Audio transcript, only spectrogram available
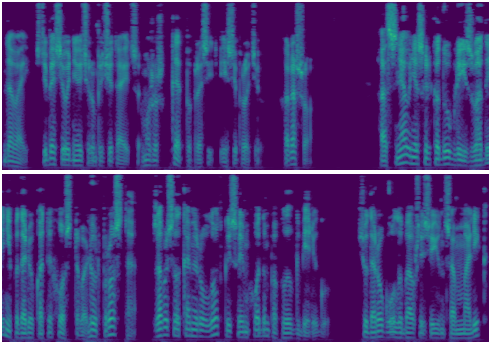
«Давай, с тебя сегодня вечером причитается. Можешь Кэт попросить, если против». «Хорошо». Отсняв несколько дублей из воды неподалеку от их острова, Люр просто забросил камеру в лодку и своим ходом поплыл к берегу. Всю дорогу улыбавшийся юнцам Малик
